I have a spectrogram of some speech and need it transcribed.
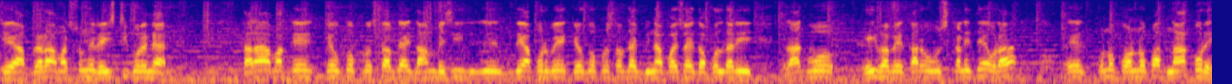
যে আপনারা আমার সঙ্গে রেজিস্ট্রি করে নেন। তারা আমাকে কেউ কেউ প্রস্তাব দেয় দাম বেশি দেওয়া পড়বে কেউ কেউ প্রস্তাব দেয় বিনা পয়সায় দখলদারি রাখব। এইভাবে কারও উস্কানিতে ওরা এ, কোনো কর্ণপাত না করে।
